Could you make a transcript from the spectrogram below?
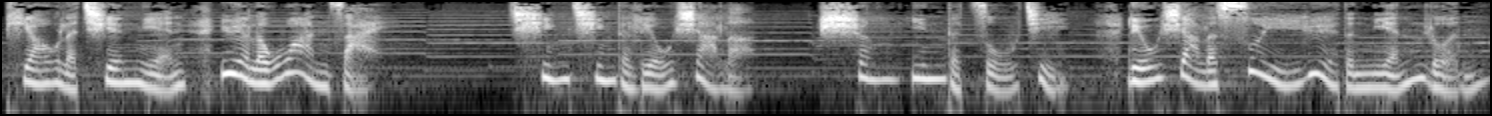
飘了千年，越了万载，轻轻地留下了声音的足迹，留下了岁月的年轮。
